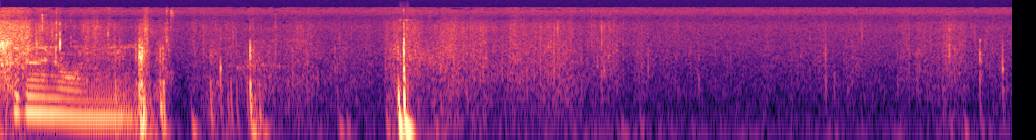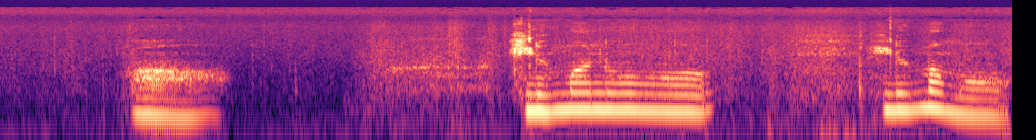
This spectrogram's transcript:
するのに。まあ昼間の昼間も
